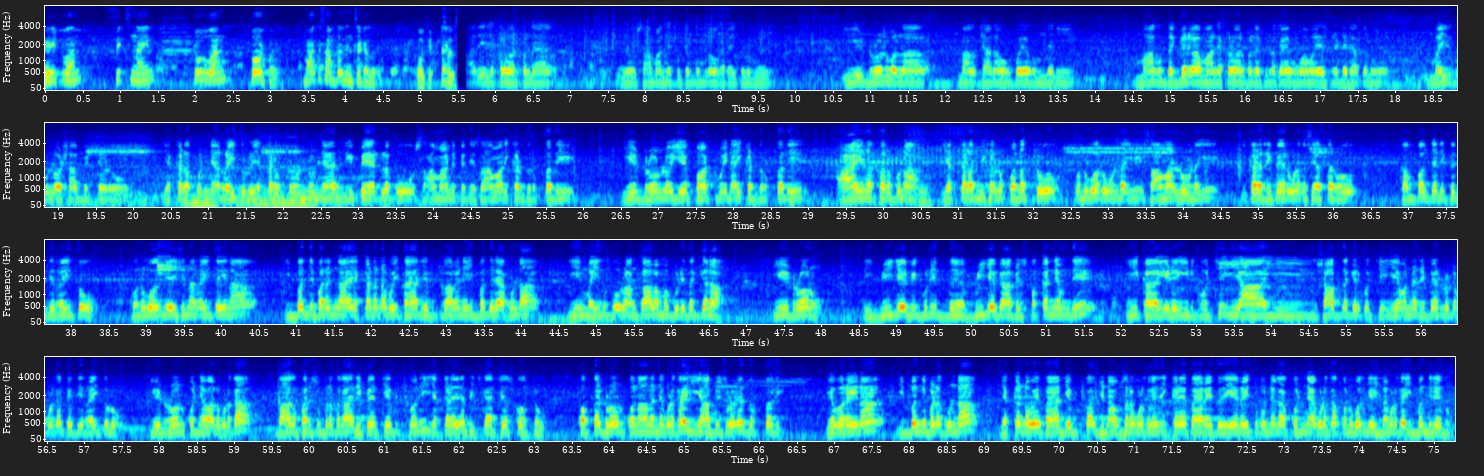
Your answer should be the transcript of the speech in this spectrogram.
eight one six nine two one four five. మాకు సంప్రదించగలరు. ఓకే. సరే. అది లెక్కలవారిపల్లె. మేము సామాన్య కుటుంబంలో ఒక రైతులము. ఈ డ్రోన్ వల్ల మాకు చాలా ఉపయోగం ఉందని మాకు దగ్గరగా మా లెక్కలవారిపల్లె పిల్లకాయ ఉమామహేశ్వర రెడ్డి అనే అతను మైదుగుల్లో షాప్ పెట్టినాడు. ఎక్కడ కొన్న రైతులు ఎక్కడ డ్రోన్ ఉన్నా రిపేర్లకు సామాన్లు ప్రతి సామాన్ ఇక్కడ దొరుకుతుంది. ఏ డ్రోన్లో ఏ పార్ట్ పోయినా ఇక్కడ దొరుకుతుంది. ఆయన తరపున ఎక్కడ మిషన్లు కొనచ్చు కొనుగోలు ఉండయి సామాన్లు ఉండయి ఇక్కడ రిపేర్ కూడా చేస్తారు. కంపల్సరీ ప్రతి రైతు కొనుగోలు చేసిన రైతైనా ఇబ్బంది పరంగా ఎక్కడన్నా పోయి తయారు చేయించుకోవాలనే ఇబ్బంది లేకుండా ఈ మైదుకూరు అంకాలమ్మ గుడి దగ్గర ఈ డ్రోను ఈ బీజేపీ గుడి బీజేపీ ఆఫీస్ పక్కనే ఉంది. ఈ వీడికి వచ్చి ఈ ఈ షాప్ దగ్గరికి వచ్చి ఏమన్నా రిపేర్లు ఉన్నా కూడా ప్రతి రైతులు ఈ డ్రోన్ కొనే వాళ్ళు కూడా బాగా పరిశుభ్రతగా రిపేర్ చేయించుకొని ఎక్కడైనా పిచికారి చేసుకోవచ్చు. కొత్త డ్రోన్ కొనాలన్నా కూడా ఈ ఆఫీసులోనే దొరుకుతుంది. ఎవరైనా ఇబ్బంది పడకుండా ఎక్కడ పోయి తయారు చేయించుకోవాల్సిన అవసరం కూడా లేదు. ఇక్కడే తయారవుతుంది ఏ రైతు కొన్నాగా కొన్నా కూడా కొనుగోలు చేసినా కూడా ఇబ్బంది లేదు.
